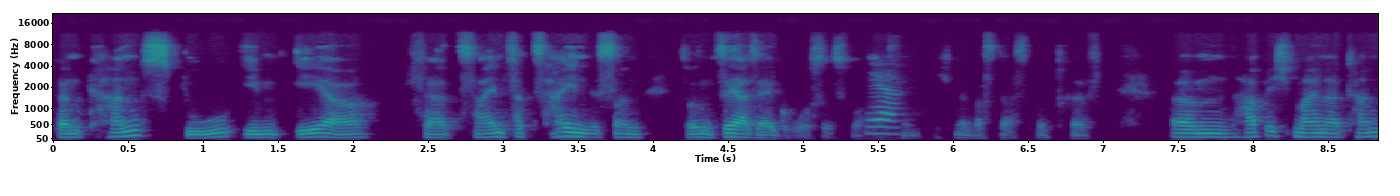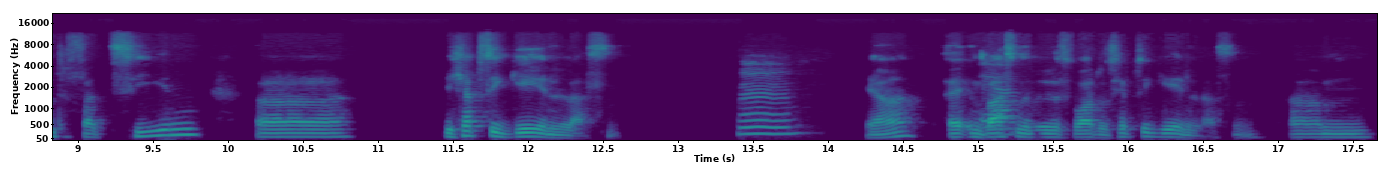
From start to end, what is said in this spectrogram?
dann kannst du ihm eher verzeihen. Verzeihen ist so ein, so ein sehr, sehr großes Wort, ja. ich, ne, was das betrifft. Ähm, habe ich meiner Tante verziehen? Äh, ich habe sie gehen lassen. Hm. Ja, äh, im ja. wahrsten Sinne des Wortes. Ich habe sie gehen lassen. Ähm,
